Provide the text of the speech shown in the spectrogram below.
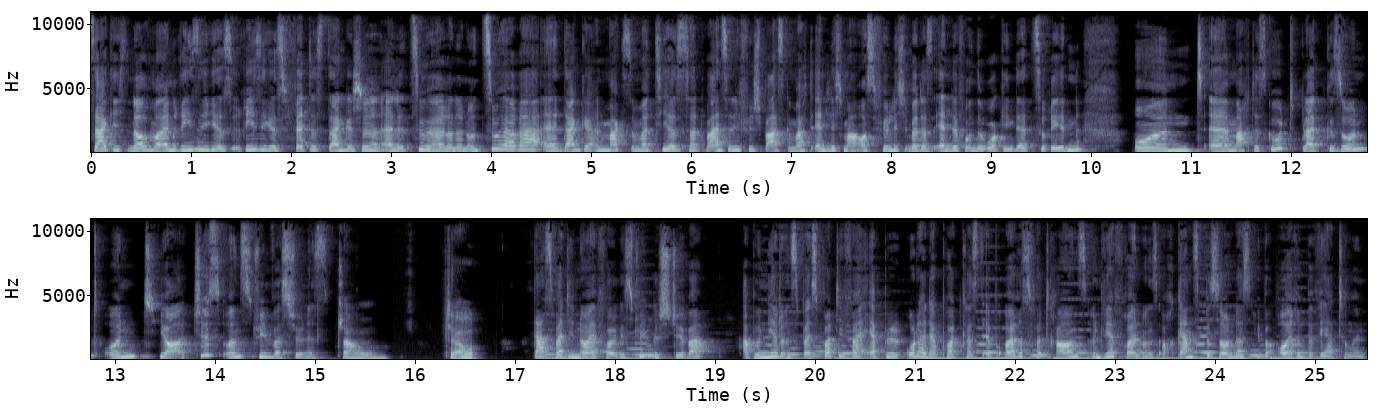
sage ich nochmal ein riesiges, riesiges, fettes Dankeschön an alle Zuhörerinnen und Zuhörer. Äh, danke an Max und Matthias. Es hat wahnsinnig viel Spaß gemacht, endlich mal ausführlich über das Ende von The Walking Dead zu reden. Und äh, macht es gut, bleibt gesund und ja, tschüss und stream was Schönes. Ciao. Ciao. Das war die neue Folge Streamgestöber. Abonniert uns bei Spotify, Apple oder der Podcast-App eures Vertrauens und wir freuen uns auch ganz besonders über eure Bewertungen.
